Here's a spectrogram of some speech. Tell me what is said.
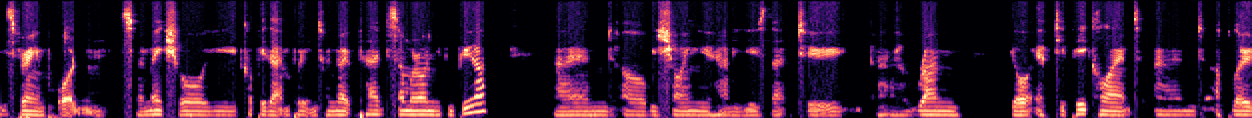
is very important. So make sure you copy that and put it into a notepad somewhere on your computer and I'll be showing you how to use that to uh, run your FTP client and upload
